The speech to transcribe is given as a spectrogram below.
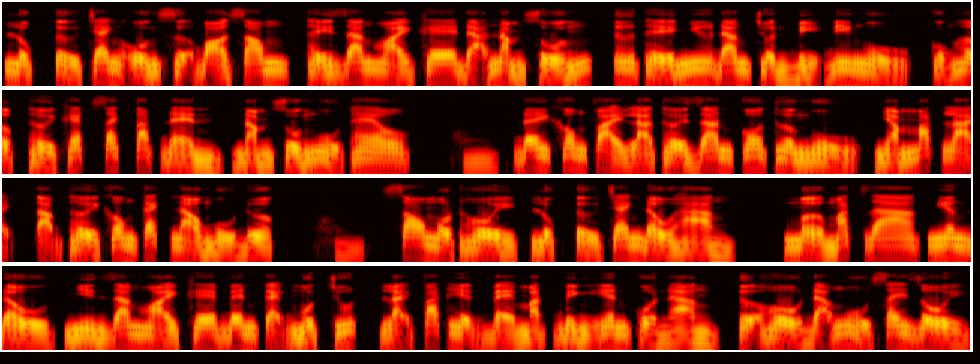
Lục tử tranh uống sữa bò xong, thấy Giang Hoài Khê đã nằm xuống, tư thế như đang chuẩn bị đi ngủ, cũng hợp thời khép sách tắt đèn, nằm xuống ngủ theo. Đây không phải là thời gian cô thường ngủ, nhắm mắt lại, tạm thời không cách nào ngủ được. Sau một hồi, lục tử tranh đầu hàng, mở mắt ra, nghiêng đầu, nhìn Giang Hoài Khê bên cạnh một chút, lại phát hiện vẻ mặt bình yên của nàng, tựa hồ đã ngủ say rồi.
